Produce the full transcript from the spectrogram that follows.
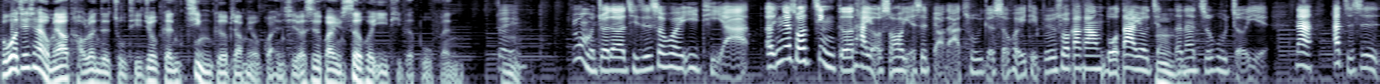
不过接下来我们要讨论的主题就跟禁歌比较没有关系，而是关于社会议题的部分。对，因为我们觉得其实社会议题啊，呃，应该说禁歌它有时候也是表达出一个社会议题，比如说刚刚罗大佑讲的那个《之乎者也》，那它只是。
